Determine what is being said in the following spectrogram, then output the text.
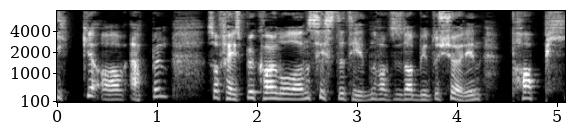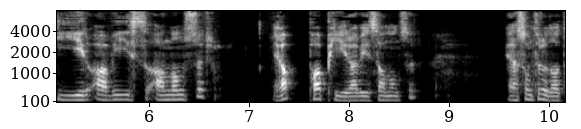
ikke av Apple. Så Facebook har jo nå da den siste tiden faktisk da begynt å kjøre inn papiravisannonser. Ja, papiravisannonser. Jeg som trodde at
